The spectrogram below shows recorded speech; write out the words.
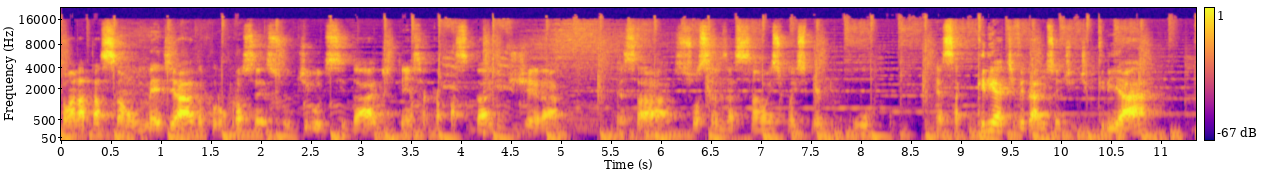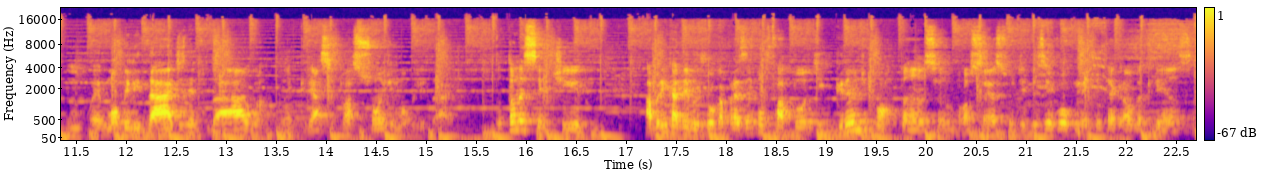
então, a natação mediada por um processo de ludicidade tem essa capacidade de gerar essa socialização, esse conhecimento do corpo, essa criatividade no sentido de criar é, mobilidade dentro da água, né? criar situações de mobilidade. Então, nesse sentido, a brincadeira do jogo apresenta um fator de grande importância no processo de desenvolvimento integral da criança,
